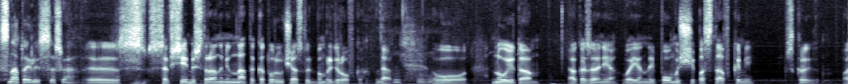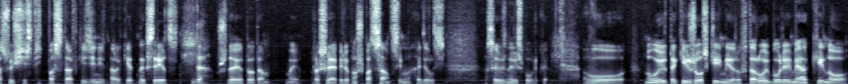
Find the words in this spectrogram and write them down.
С НАТО или с США? Э, с, со всеми странами НАТО, которые участвуют в бомбардировках. Да. Угу. Вот. Ну и там оказание военной помощи поставками, осуществить поставки зенитно-ракетных средств. Да. Потому что до этого там мы прошляпили, потому что под санкциями находилась Союзная Республика. Вот. Ну и такие жесткие меры. Второй более мягкий, но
